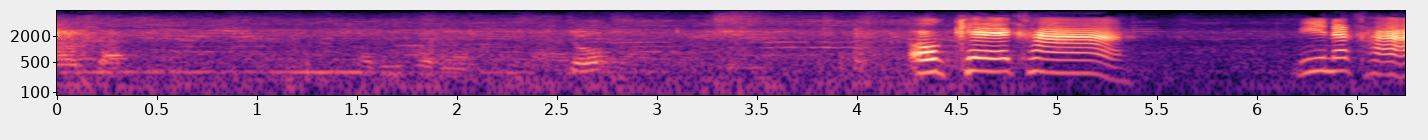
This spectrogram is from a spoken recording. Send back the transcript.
เราจัดพอดีพอดีโจ๊กโอเคค่ะ นี่นะคะ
